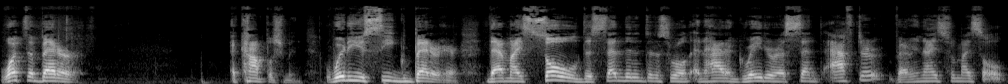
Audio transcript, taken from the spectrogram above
what's a better accomplishment? Where do you see better here? That my soul descended into this world and had a greater ascent after? Very nice for my soul.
